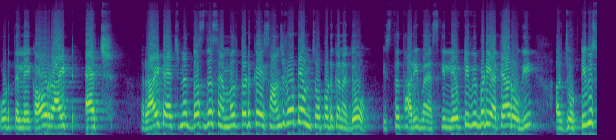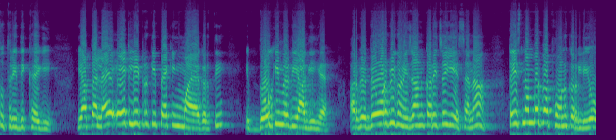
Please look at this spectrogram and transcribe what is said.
उड़ते लेकर आओ राइट एच राइट एच ने 10 10 एम तड़के सांझ रोटी हम चौपड़ के न दो इससे थारी भैंस की लेवटी भी बढ़िया तैयार होगी और जोटी भी सुथरी दिखेगी या पहले एक लीटर की पैकिंग में आया करती अब दो की में भी आ गई है और बेबे और भी घनी जानकारी चाहिए इसे ना तो इस नंबर पर फोन कर लियो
